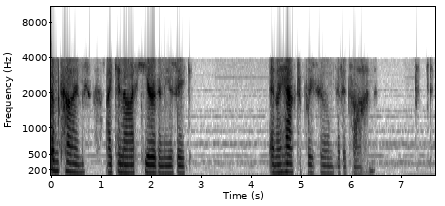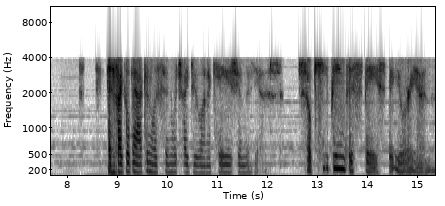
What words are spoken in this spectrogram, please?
Sometimes I cannot hear the music and I have to presume that it's on. And if I go back and listen, which I do on occasion, it is. So keeping this space that you're in,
